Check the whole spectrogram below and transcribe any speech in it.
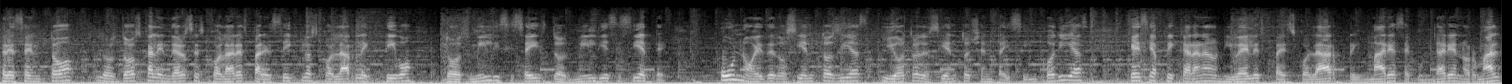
presentó los dos calendarios escolares para el ciclo escolar lectivo 2016-2017. Uno es de 200 días y otro de 185 días que se aplicarán a los niveles preescolar, primaria, secundaria, normal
